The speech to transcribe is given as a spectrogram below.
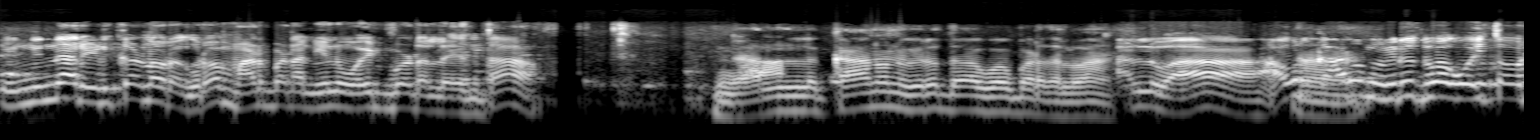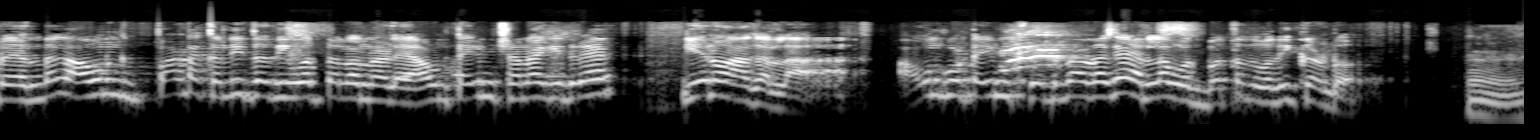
ನಿನ್ನಾರು ಹಿಡ್ಕೊಂಡವ್ರ ಗುರು ಮಾಡ್ಬೇಡ ನೀನು ವೈಟ್ ಬೋರ್ಡ್ ಅಲ್ಲೇ ಅಂತ. ಅಲ್ಲಿ ಕಾನೂನು ವಿರುದ್ಧವಾಗಿ ಹೋಗ್ಬಾರ್ದಲ್ವಾ? ಅಲ್ವಾ? ಅವ್ರ ಕಾನೂನು ವಿರುದ್ಧವಾಗಿ ಹೋಯ್ತವ್ರೆ ಅಂದಾಗ ಅವ್ನಿಗೆ ಪಾಠ ಕಲಿತದ ಇವತ್ತಲ್ಲ ನಾಳೆ. ಅವ್ನ್ ಟೈಮ್ ಚೆನ್ನಾಗಿದ್ರೆ ಏನೂ ಆಗಲ್ಲ. ಅವ್ನಿಗೂ ಟೈಮ್ ಕೆಟ್ಟದಾಗ ಎಲ್ಲ ಒಂದ್ ಬತ್ತದ ಒದಿಕೊಂಡು. ಹ್ಮ್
